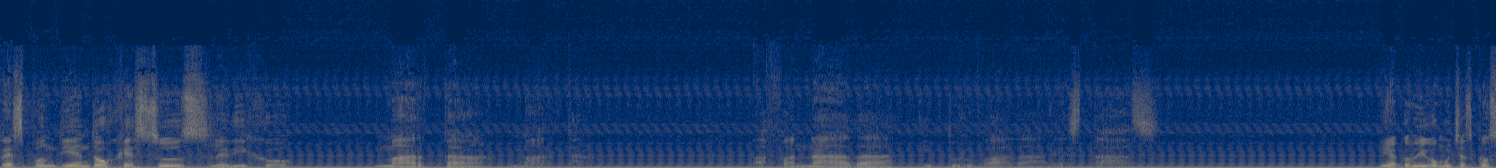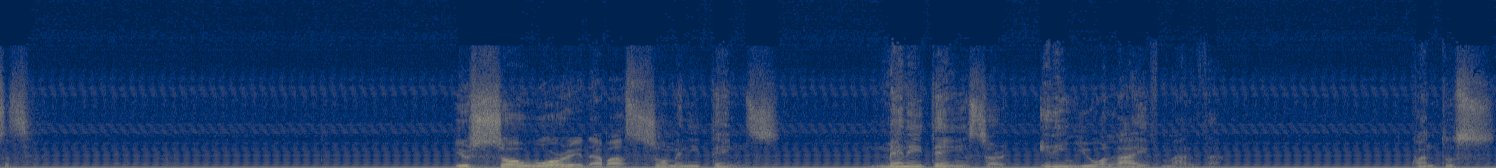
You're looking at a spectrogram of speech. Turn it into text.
Respondiendo Jesús le dijo, Marta, Marta, afanada y turbada estás. Diga conmigo muchas cosas. You're so worried about so many things. Many things are eating you alive, Marta. ¿Cuántos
